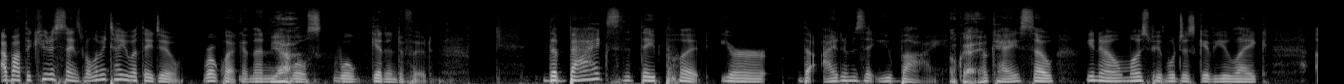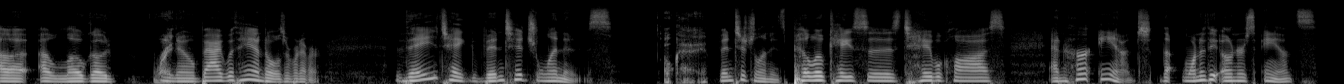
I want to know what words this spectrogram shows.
I bought the cutest things, but let me tell you what they do real quick, and then Yeah. we'll we'll get into food. The bags that they put your the items that you buy. okay. Okay, so you know most people just give you like a a logo, you know, bag with handles or whatever. They take vintage linens, Okay. vintage linens, pillowcases, tablecloths, and her aunt, the one of the owner's aunts,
